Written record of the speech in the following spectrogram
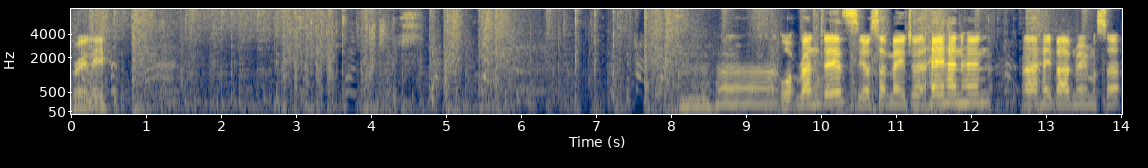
Really? Run is? Yo, what's up, Major? Hey, Hen Hen. Uh, hey, Bad Moon, what's up?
